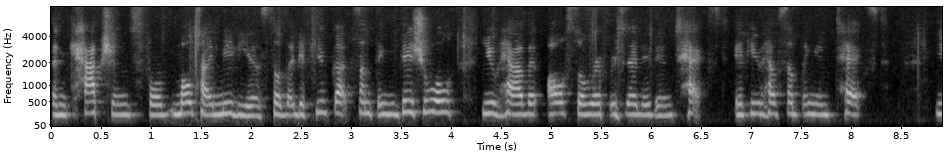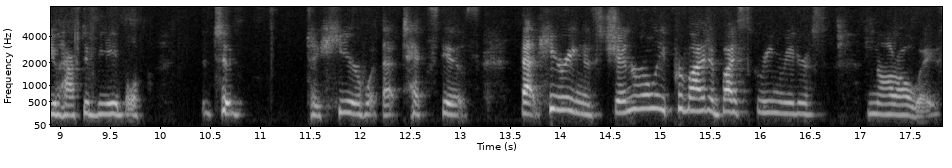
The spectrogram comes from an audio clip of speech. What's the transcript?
and captions for multimedia so that if you've got something visual, you have it also represented in text. If you have something in text, you have to be able to, to hear what that text is. That hearing is generally provided by screen readers, not always.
